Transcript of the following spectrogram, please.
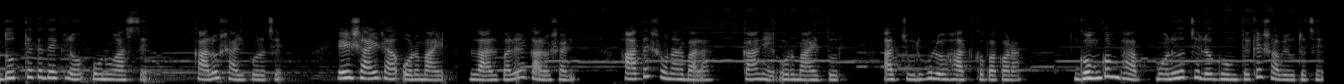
দূর থেকে দেখল অনু আসছে। কালো শাড়ি পরেছে। এই শাড়িটা ওর মায়ের, লাল পালের কালো শাড়ি। হাতে সোনার বালা, কানে ওর মায়ের দুল আর চুলগুলো হাত কোপা করা। ঘুম ঘুম ভাব, মনে হচ্ছিল ঘুম থেকে সবে উঠেছে।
